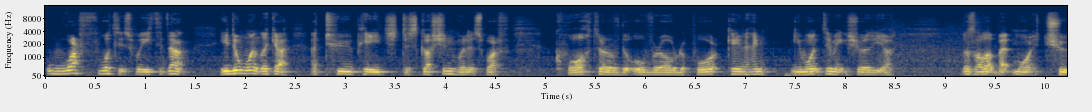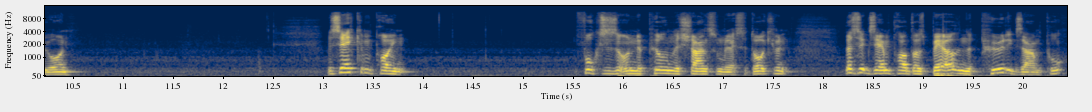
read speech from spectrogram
worth what it's weighted at. You don't want like a, a two page discussion when it's worth quarter of the overall report kind of thing. You want to make sure that you're, there's a little bit more to chew on. The second point focuses on the pulling the strands from the rest of the document. This exemplar does better than the poor example,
